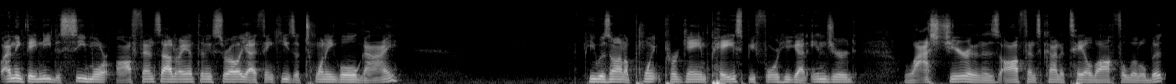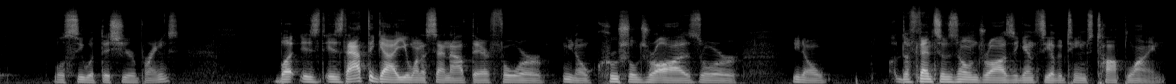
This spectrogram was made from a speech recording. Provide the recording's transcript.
I think they need to see more offense out of Anthony Cirelli. I think he's a 20 goal guy. He was on a point per game pace before he got injured last year, and his offense kind of tailed off a little bit. We'll see what this year brings. But is is that the guy you want to send out there for you know crucial draws or you know defensive zone draws against the other team's top line?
